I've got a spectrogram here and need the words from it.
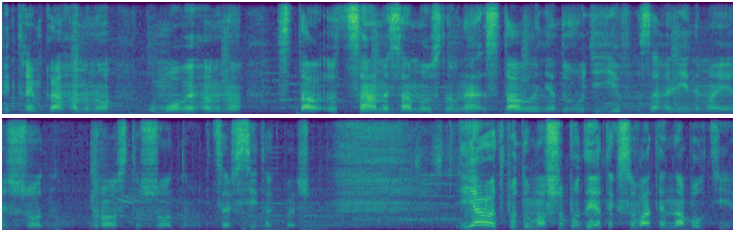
Підтримка гамно, умови гамно. Став... От саме саме основне ставлення до водіїв взагалі немає жодного. Просто жодного. І це всі так пишуть. І я от подумав, що буду я таксувати на болті.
